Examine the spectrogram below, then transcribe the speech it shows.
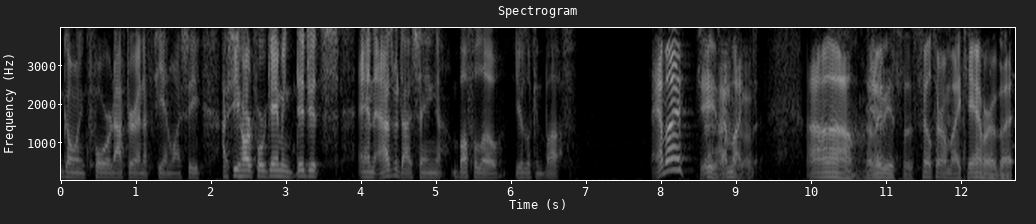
going forward after NFT NYC. I see Hard Fork Gaming digits and Asmodai saying Buffalo, you're looking buff. Am I? Jeez, so, I'm like. I don't know. Yeah. Maybe it's the filter on my camera, but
